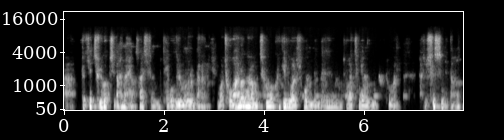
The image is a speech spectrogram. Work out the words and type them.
아, 그렇게 즐겁지가 않아요. 사실은 개고기를 먹는다라는 게. 뭐 좋아하는 사람은 참 뭐 그렇게 좋아할 수가 없는데 저 같은 경우는 정말 아주 싫습니다.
